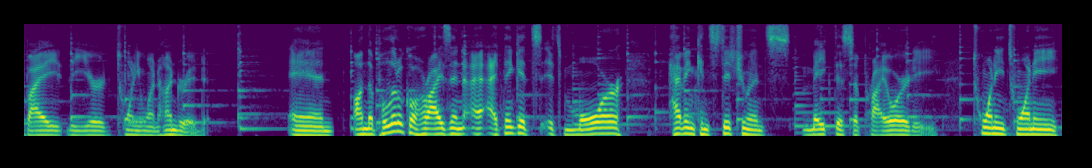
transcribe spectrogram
by the year 2100. And on the political horizon, I, I think it's it's more having constituents make this a priority. 2020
